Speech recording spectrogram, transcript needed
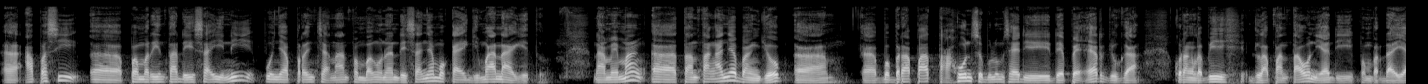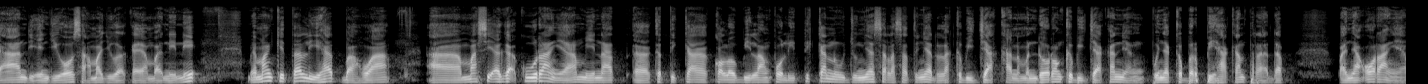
eh, apa sih eh, pemerintah desa ini punya perencanaan pembangunan desanya mau kayak gimana gitu. Nah memang eh, tantangannya Bang Job eh, beberapa tahun sebelum saya di DPR juga kurang lebih 8 tahun ya di pemberdayaan di NGO sama juga kayak Mbak Nini. Memang kita lihat bahwa eh, masih agak kurang ya minat eh, ketika kalau bilang politik kan ujungnya salah satunya adalah kebijakan mendorong kebijakan yang punya keberpihakan terhadap banyak orang ya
